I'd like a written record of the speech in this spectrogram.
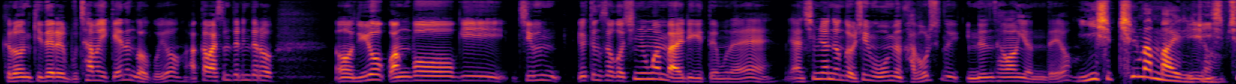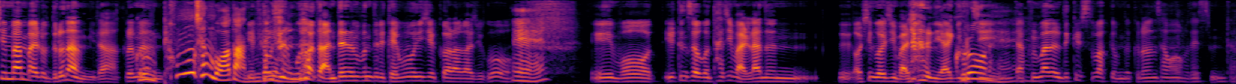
그런 기대를 무참하게 깨는 거고요. 아까 말씀드린 대로 어, 뉴욕 왕복이 지금 1등석은 16만 마일이기 때문에 한 10년 정도 열심히 모으면 가볼 수도 있는 상황이었는데요. 27만 마일이죠. 27만 마일로 늘어납니다. 그러면 평생 모아도 안 되는 평생 모아도 안 되는 분들이 대부분이실 거라 가지고 예. 이뭐 1등석은 타지 말라는 얼씬거리지 말라는 이야기인지 불만을 느낄 수밖에 없는 그런 상황으로 됐습니다.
